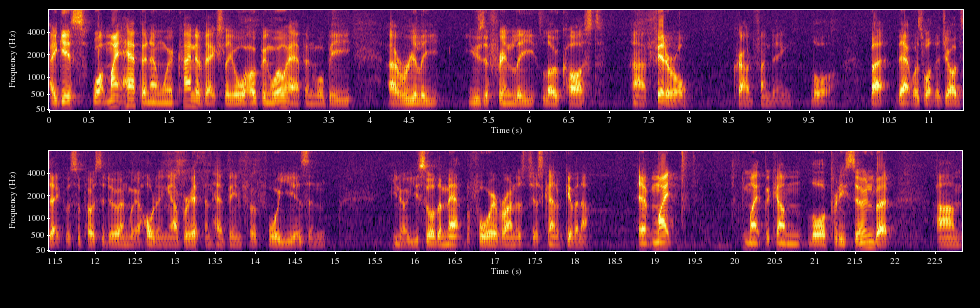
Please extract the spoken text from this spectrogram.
I guess what might happen, and we're kind of actually all hoping will happen, will be a really user-friendly, low-cost uh, federal crowdfunding law. But that was what the Jobs Act was supposed to do, and we're holding our breath and have been for four years. And you know, you saw the map before; everyone has just kind of given up. It might might become law pretty soon, but um,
